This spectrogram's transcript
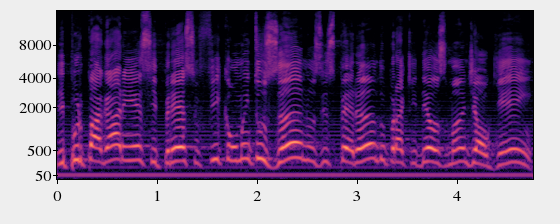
e por pagarem esse preço ficam muitos anos esperando para que Deus mande alguém,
